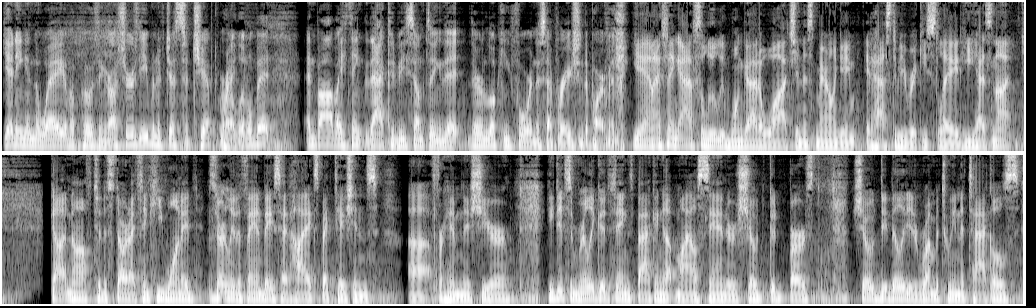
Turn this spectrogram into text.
getting in the way of opposing rushers, even if just a chip or right. a little bit. And Bob, I think that could be something that they're looking for in the separation department. Yeah, and I think absolutely one guy to watch in this Maryland game, it has to be Ricky Slade. He has not gotten off to the start I think he wanted. Mm-hmm. Certainly the fan base had high expectations uh, for him this year. He did some really good things backing up Miles Sanders, showed good burst, showed the ability to run between the tackles.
